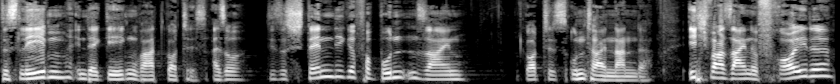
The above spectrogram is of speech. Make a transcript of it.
das Leben in der Gegenwart Gottes. Also dieses ständige Verbundensein Gottes untereinander. Ich war seine Freude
